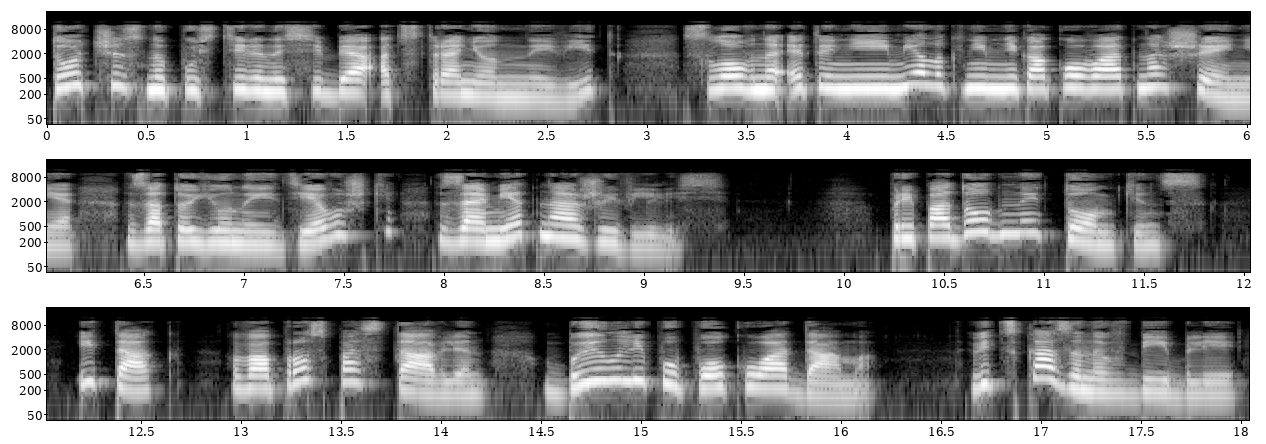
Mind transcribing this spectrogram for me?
тотчас напустили на себя отстраненный вид, словно это не имело к ним никакого отношения, зато юные девушки заметно оживились. Преподобный Томкинс. Итак, вопрос поставлен, был ли пупок у Адама? Ведь сказано в Библии,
